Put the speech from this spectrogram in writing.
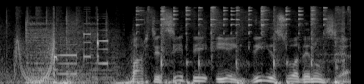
Participe e envie sua denúncia.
